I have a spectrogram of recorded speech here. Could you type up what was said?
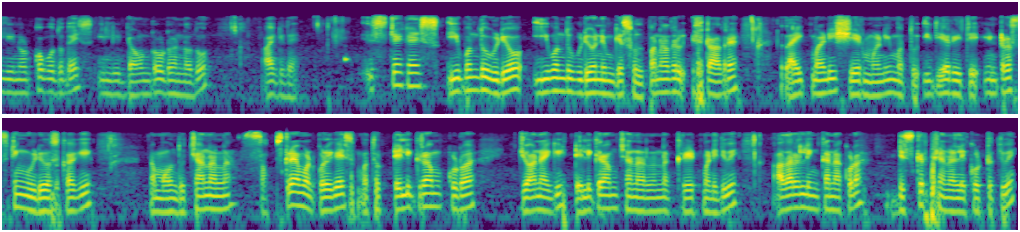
ಇಲ್ಲಿ ನೋಡ್ಕೋಬೋದು ಗೈಸ್ ಇಲ್ಲಿ ಡೌನ್ಲೋಡ್ ಅನ್ನೋದು ಆಗಿದೆ. ಇಷ್ಟೇ ಗೈಸ್ ಈ ಒಂದು ವಿಡಿಯೋ ಈ ಒಂದು ವಿಡಿಯೋ ನಿಮಗೆ ಸ್ವಲ್ಪನಾದರೂ ಇಷ್ಟ ಆದರೆ ಲೈಕ್ ಮಾಡಿ ಶೇರ್ ಮಾಡಿ ಮತ್ತು ಇದೇ ರೀತಿ ಇಂಟ್ರೆಸ್ಟಿಂಗ್ ವಿಡಿಯೋಸ್ಗಾಗಿ ನಮ್ಮ ಒಂದು ಚಾನಲ್ನ ಸಬ್ಸ್ಕ್ರೈಬ್ ಮಾಡ್ಕೊಳ್ಳಿ ಗೈಸ್ ಮತ್ತು ಟೆಲಿಗ್ರಾಮ್ ಕೂಡ ಜಾಯ್ನ್ ಆಗಿ ಟೆಲಿಗ್ರಾಮ್ ಚಾನಲನ್ನು ಕ್ರಿಯೇಟ್ ಮಾಡಿದ್ದೀವಿ. ಅದರ ಲಿಂಕನ್ನು ಕೂಡ ಡಿಸ್ಕ್ರಿಪ್ಷನಲ್ಲಿ ಕೊಟ್ಟಿರ್ತೀವಿ.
